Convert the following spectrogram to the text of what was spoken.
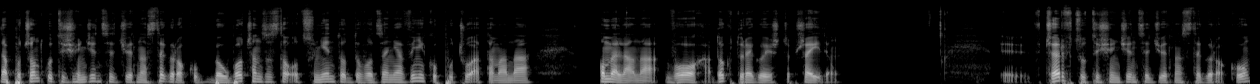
Na początku 1919 roku Bełboczan został odsunięty od dowodzenia w wyniku puczu atamana Omelana Wołocha, do którego jeszcze przejdę. W czerwcu 1919 roku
